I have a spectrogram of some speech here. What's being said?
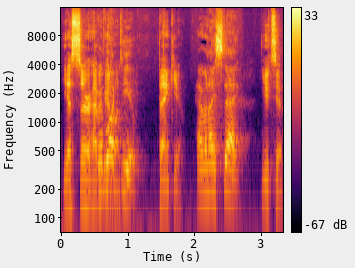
Yes, sir. Have a Good a good luck one. to you. Thank you. Have a nice day. You too.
